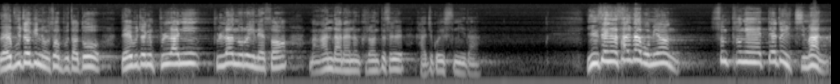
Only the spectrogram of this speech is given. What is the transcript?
외부적인 요소보다도 내부적인 분란이 분란으로 인해서 망한다라는 그런 뜻을 가지고 있습니다. 인생을 살다 보면 순풍의 때도 있지만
